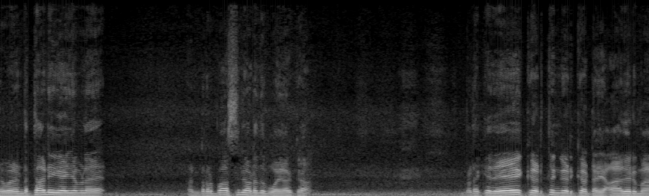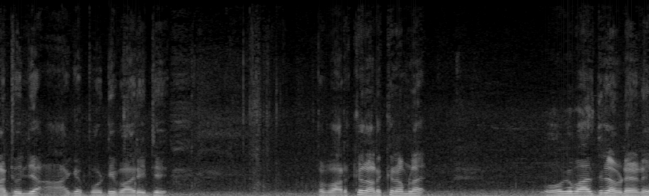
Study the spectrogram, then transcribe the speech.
നമ്മൾ എണ്ണത്താണി കഴിഞ്ഞ് നമ്മളെ അണ്ടർപാസിന്റെ അവിടെ നിന്ന് പോയേക്കാം. ഇവിടേക്ക് ഇതേ കെടുത്തും കെടുക്കട്ടെ. യാതൊരു മാറ്റവും ഇല്ല. ആകെ പൊട്ടി പാറിയിട്ട്. ഇപ്പോൾ വർക്ക് നടക്കുന്ന നമ്മളെ ഓഗപാലത്തിന് അവിടെയാണ്.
